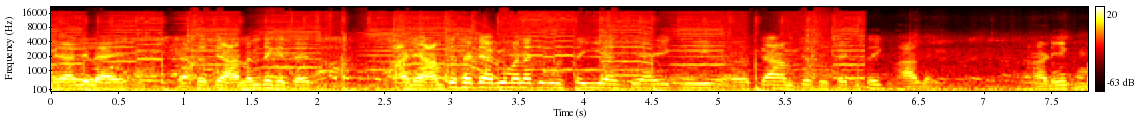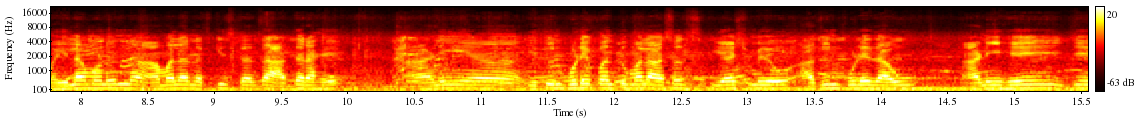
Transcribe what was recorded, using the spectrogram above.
मिळालेलं आहे त्याचा ते आनंद घेत आहेत. आणि आमच्यासाठी अभिमानाची गोष्ट ही अशी आहे की त्या आमच्या सोसायटीचा एक भाग आहे. आणि एक महिला म्हणून आम्हाला नक्कीच त्यांचा आदर आहे. आणि इथून पुढे पण तुम्हाला असंच यश मिळो अजून पुढे जाऊ. आणि हे जे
